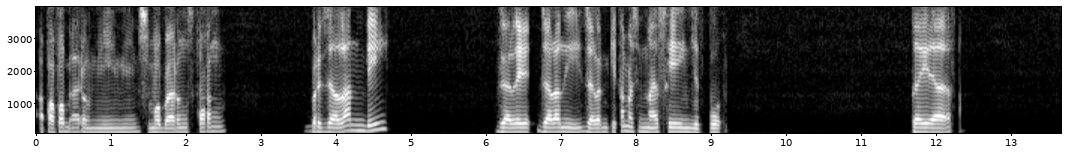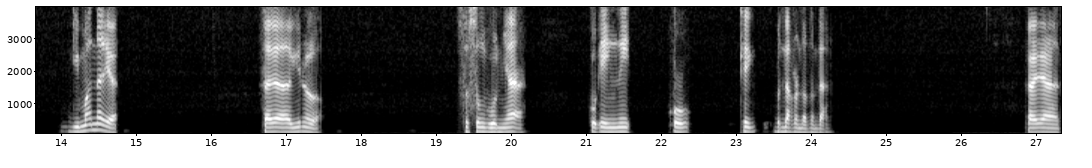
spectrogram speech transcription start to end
apa-apa bareng ini semua bareng sekarang berjalan di jalan jalani jalan kita masing-masing gitu. Kayak gimana ya? Kayak gini loh. Sesungguhnya ku ini ku bentar bentar bentar. Kayak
